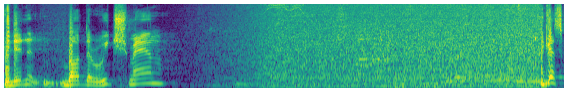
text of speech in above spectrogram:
He didn't brought the rich man. Because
